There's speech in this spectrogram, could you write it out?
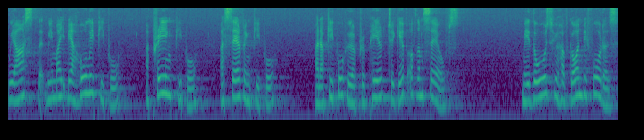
we ask that we might be a holy people, a praying people, a serving people, and a people who are prepared to give of themselves. May those who have gone before us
